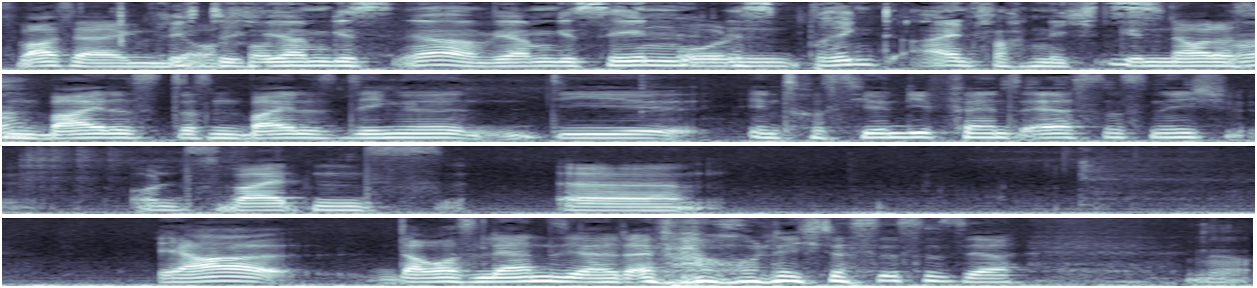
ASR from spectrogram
Das war es ja eigentlich Richtig, wir haben, ja, wir haben gesehen, Und es bringt einfach nichts. Genau, das ne? sind beides, das sind beides Dinge, die interessieren die Fans erstens nicht und zweitens äh, ja, daraus lernen sie halt einfach auch nicht. Das ist es ja. ja.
